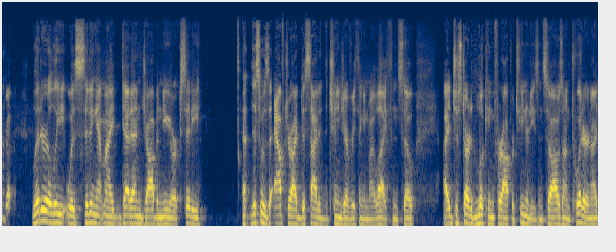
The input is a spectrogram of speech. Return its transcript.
literally was sitting at my dead end job in New York City. Uh, this was after I decided to change everything in my life, and so I just started looking for opportunities. And so I was on Twitter and I,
